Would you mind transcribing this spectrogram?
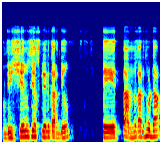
ਵਿਸ਼ੇ ਨੂੰ ਤੁਸੀਂ ਐਕਸਪਲੇਨ ਕਰਦੇ ਹੋ, ਤੇ ਧੰਨਵਾਦ ਤੁਹਾਡਾ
